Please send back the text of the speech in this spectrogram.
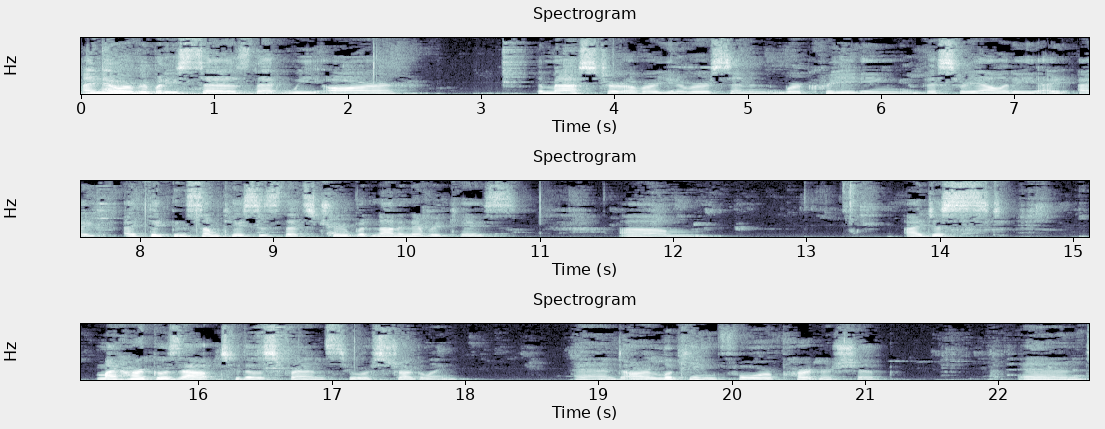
i know everybody says that we are the master of our universe and we're creating this reality. I, I, I think in some cases that's true but not in every case um, I just, my heart goes out to those friends who are struggling and are looking for partnership. And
